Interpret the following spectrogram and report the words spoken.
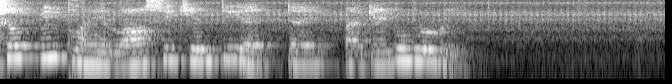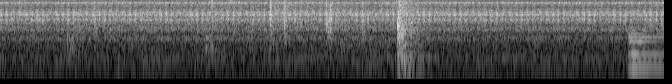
shall be playing Lassie Kintiette Day by Gable Marie. Thank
